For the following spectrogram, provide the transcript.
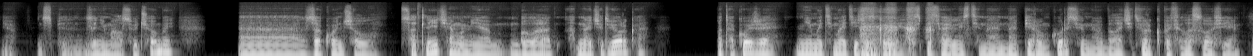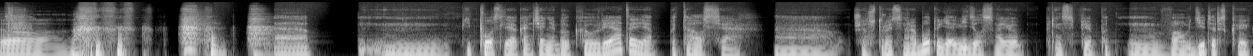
я, в принципе, занимался учебой. Э, закончил с отличием, у меня была одна четверка. По такой же не математической специальности на, на первом курсе у меня была четверка по философии. Э, и после окончания бакалавриата я пытался а, уже устроиться на работу. Я видел свое, в принципе, в аудиторской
